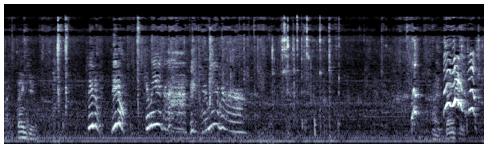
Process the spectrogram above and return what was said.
right, thank you. Lilo, Lilo, Right, thank you.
